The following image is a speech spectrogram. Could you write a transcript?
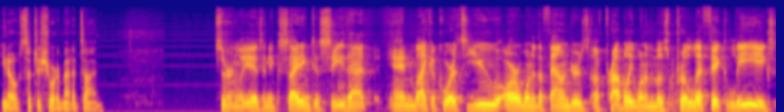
you know such a short amount of time. Certainly is, and exciting to see that. And Mike, of course, you are one of the founders of probably one of the most prolific leagues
